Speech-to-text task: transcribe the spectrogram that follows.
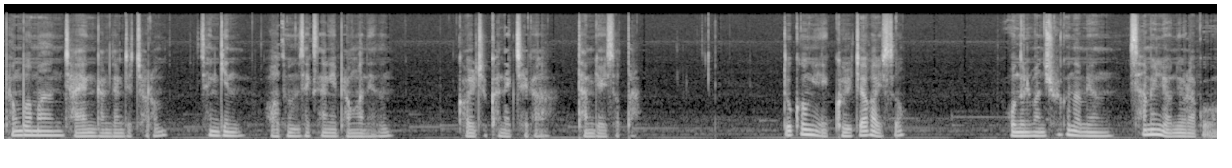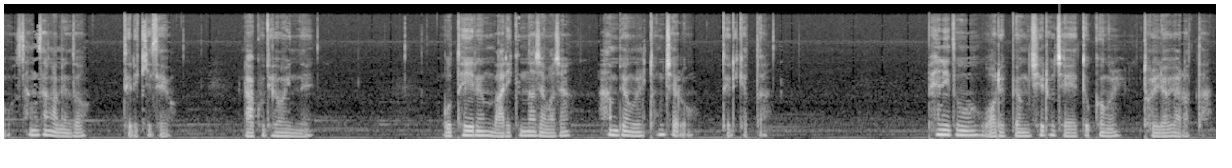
평범한 자연강장제처럼 생긴 어두운 색상의 병 안에는 걸쭉한 액체가 담겨 있었다. 뚜껑에 글자가 있어? 오늘만 출근하면 3일 연휴라고 상상하면서 들이키세요. 라고 되어 있네. 모테일은 말이 끝나자마자 한 병을 통째로 들이켰다. 페니도 월요병 치료제의 뚜껑을 돌려 열었다.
